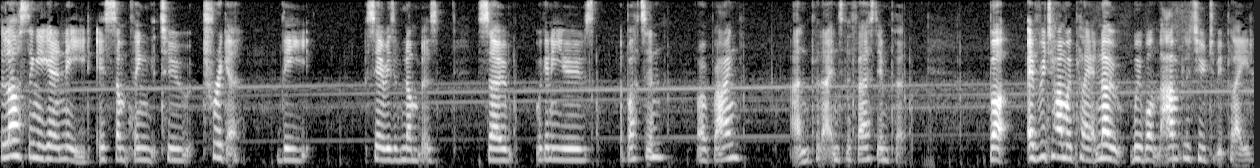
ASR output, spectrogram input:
The last thing you're going to need is something to trigger the series of numbers. So we're going to use a button or a bang and put that into the first input. But every time we play a note, we want the amplitude to be played.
